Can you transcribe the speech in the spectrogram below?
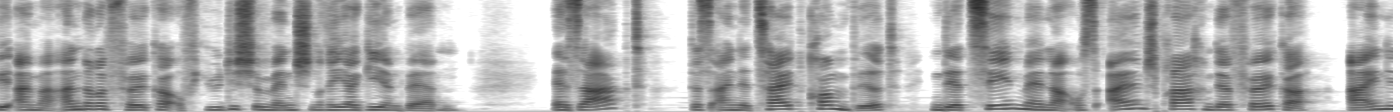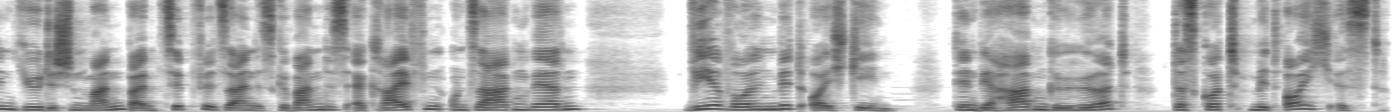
wie einmal andere Völker auf jüdische Menschen reagieren werden. Er sagt, dass eine Zeit kommen wird, in der zehn Männer aus allen Sprachen der Völker einen jüdischen Mann beim Zipfel seines Gewandes ergreifen und sagen werden, wir wollen mit euch gehen, denn wir haben gehört, dass Gott mit euch ist.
